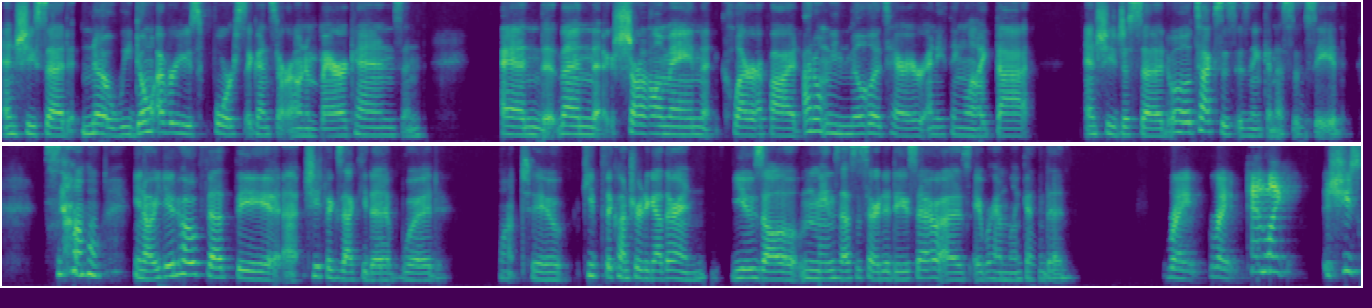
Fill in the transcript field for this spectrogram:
And she said, no, we don't ever use force against our own Americans. And and then Charlemagne clarified, I don't mean military or anything like that. And she just said, well, Texas isn't going to secede. So, you know, you'd hope that the uh, chief executive would want to keep the country together and use all means necessary to do so, as Abraham Lincoln did. Right, right. And like she's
